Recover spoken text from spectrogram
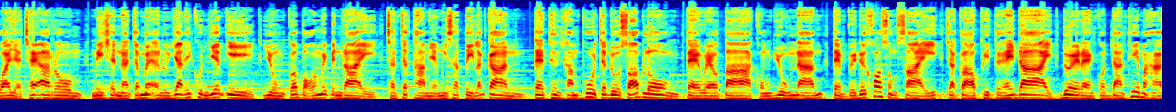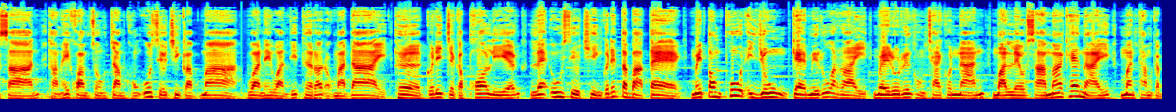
ว่าอย่าใช้อารมณ์ มีฉะนั้นจะไม่อนุญาตให้คุณเยี่ยมอีก ยุงก็บอกว่าไม่เป็นไร ฉันจะถามอย่างมีสติละกัน แต่ถึงคำพูดจะดูซอฟลง แต่แววตาของยุงนั้น เต็มไปด้วยข้อสงสัยจะกล่าวผิดเธอให้ได้ ด้วยแรงกดดันที่มหาศาลทำให้ความทรงจำของอู้เซียวชิงกลับมา ว่าในวันที่เธอรอดออกมาได้ เธอก็ได้เจอกับพ่อเลี้ยง และอู้เซียวชิงก็ได้ตะบะแตก ไม่ต้องพูดไอ้ยุง แกไม่รู้อะไร ไม่รู้เรื่องของชายคนนั้น มันเลวสามารถแค่ไหน มันทำกับ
